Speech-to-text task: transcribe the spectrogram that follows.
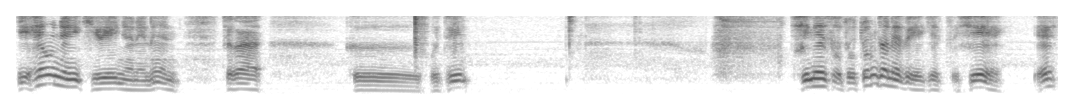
이 해운년이 기해년에는 제가 그 뭐지 진에서도 좀 전에도 얘기했듯이 예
